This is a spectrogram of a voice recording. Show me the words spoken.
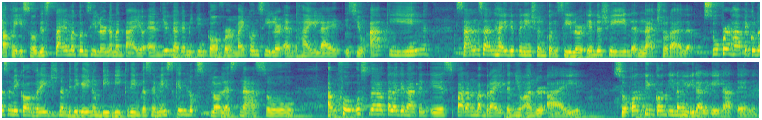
Okay, so this time mag-concealer naman tayo and yung gagamitin ko for my concealer and highlight is yung aking Sansan High Definition Concealer in the shade Natural. Super happy ko na sa may coverage na binigay ng BB cream kasi my skin looks flawless na so ang focus na lang talaga natin is parang ma-brighten yung under eye. So konting-konti lang yung ilalagay natin.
